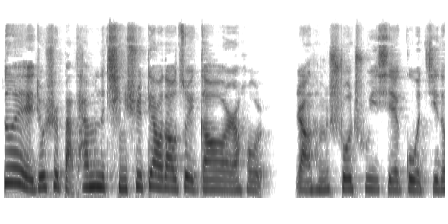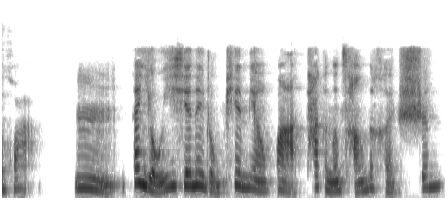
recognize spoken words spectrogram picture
对，就是把他们的情绪调到最高，然后让他们说出一些过激的话。嗯，但有一些那种片面化，它可能藏得很深，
